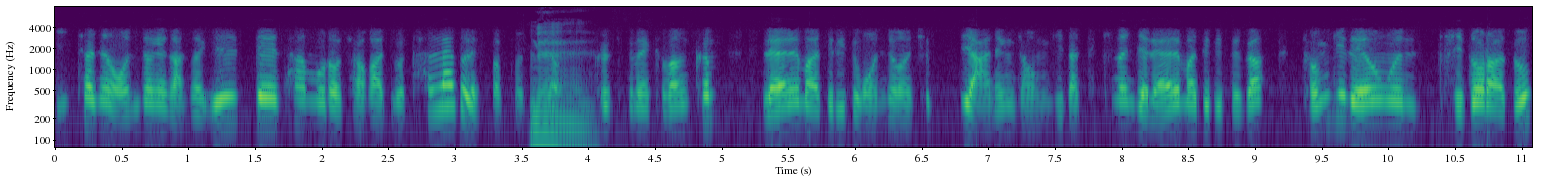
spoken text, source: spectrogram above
2차전 원정에 가서 1대 3으로 져가지고 탈락을 했었거든요. 네. 그렇기 때문에 그만큼 레알 마드리드 원정은 쉽지 않은 경기다. 특히나 이제 레알 마드리드가 경기 내용은 지더라도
